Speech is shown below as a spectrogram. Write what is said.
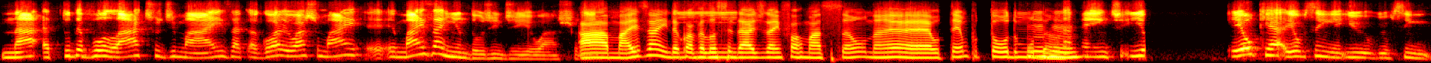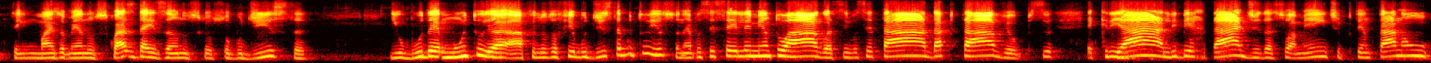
na- é- tudo é volátil demais. Agora eu acho mais é é mais ainda hoje em dia, eu acho. né? Ah, mais ainda com a E- velocidade da informação, né? É o tempo todo mudando. Exatamente. E eu, eu que eu sim, eu, eu sim, tenho mais ou menos quase 10 anos que eu sou budista. E o Buda é muito, a, a filosofia budista é muito isso, né? Você ser elemento água, assim, você tá adaptável, é criar liberdade da sua mente, tentar não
